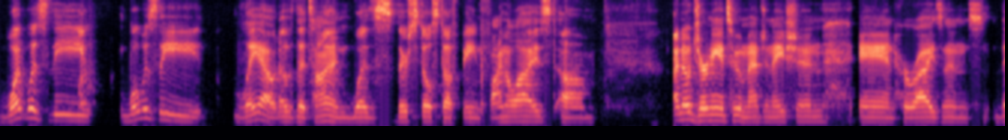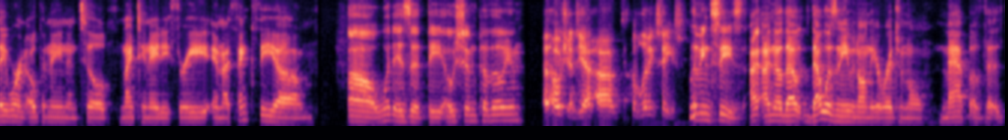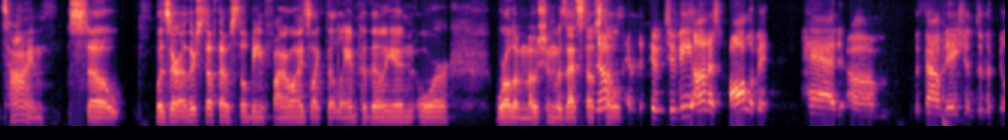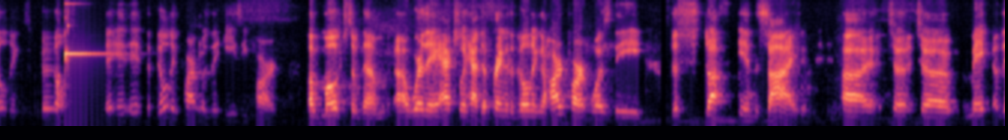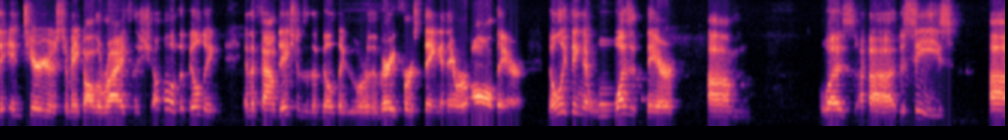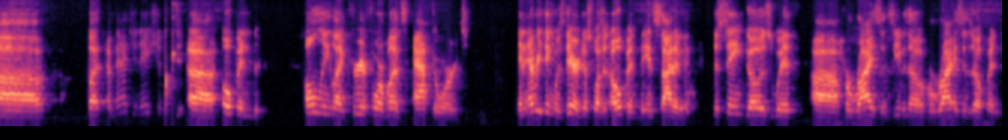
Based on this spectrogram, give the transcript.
what was the what was the layout of the time was there's still stuff being finalized um i know journey into imagination and horizons they weren't opening until 1983 and i think the um uh what is it the ocean pavilion uh, oceans, yeah. Uh, the Living Seas. Living Seas. I, I know that that wasn't even on the original map of the time. So, was there other stuff that was still being finalized, like the Land Pavilion or World of Motion? Was that stuff no, still? To, to be honest, all of it had um, the foundations and the buildings built. It, it, the building part was the easy part of most of them, uh, where they actually had the frame of the building. The hard part was the the stuff inside uh, to to make the interiors, to make all the rides. The shell of the building and the foundations of the building were the very first thing, and they were all there. The only thing that wasn't there um, was uh, the seas, uh, but Imagination uh, opened only like three or four months afterwards, and everything was there, just wasn't open. The inside of it. The same goes with uh, Horizons, even though Horizons opened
